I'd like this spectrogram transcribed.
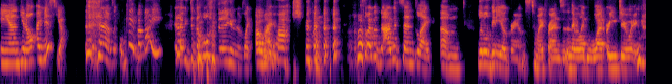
And, you know, I miss you. and I was like, okay, bye-bye. And I did the whole thing and it was like, oh my gosh. so I would I would send like um little videograms to my friends and they were like, what are you doing?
